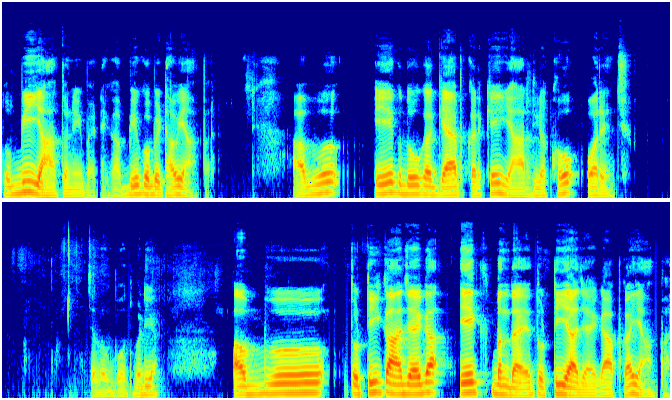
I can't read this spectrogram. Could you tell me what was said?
तो बी यहाँ तो नहीं बैठेगा। बी को बिठाओ यहाँ पर। अब एक, दो का गैप करके यहाँ लिखो ऑरेंज चलो, बहुत बढ़िया। अब तो टी कहाँ जाएगा? एक बंदा है तो टी आ जाएगा आपका यहाँ पर।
